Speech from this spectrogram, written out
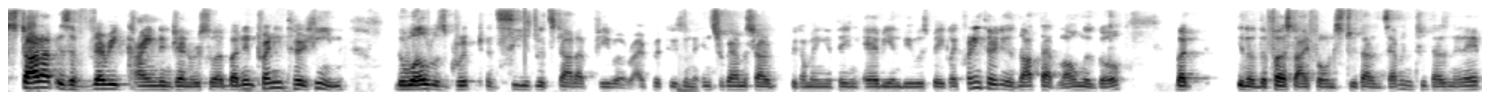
startup is a very kind and generous word, but in 2013, the world was gripped and seized with startup fever, right? Because you know Instagram started becoming a thing, Airbnb was big. Like 2013 is not that long ago, but you know the first iPhones 2007, 2008.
